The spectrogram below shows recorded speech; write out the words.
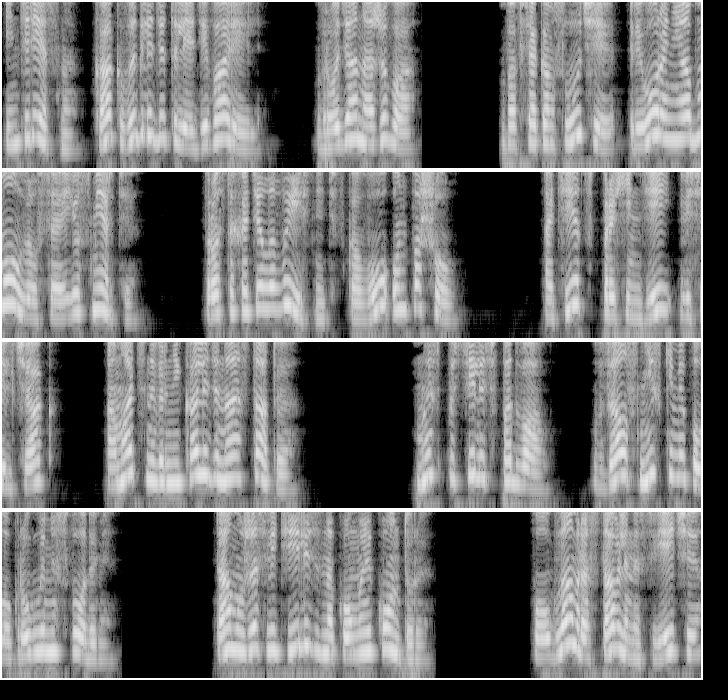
Интересно, как выглядит леди Вариэль? Вроде она жива. Во всяком случае, Риора не обмолвился о ее смерти. Просто хотела выяснить, в кого он пошел. Отец прохиндей, весельчак, а мать наверняка ледяная статуя. Мы спустились в подвал, в зал с низкими полукруглыми сводами. Там уже светились знакомые контуры. По углам расставлены свечи,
